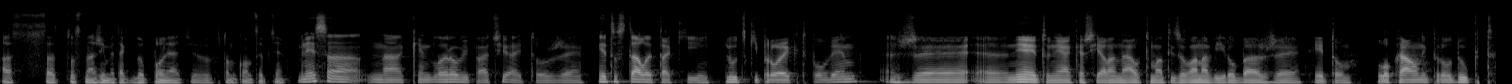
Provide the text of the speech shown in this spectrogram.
a sa to snažíme tak doplňať v tom koncepte. Mne sa na Kendlerovi páči aj to, že je to stále taký ľudský projekt, poviem, že e, nie je to nejaká šialená automatizovaná výroba, že je to lokálny produkt,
